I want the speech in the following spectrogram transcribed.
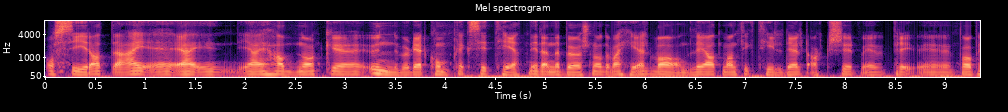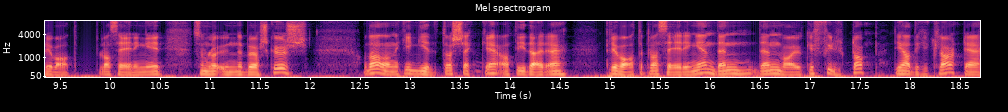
Og sier at nei, jeg, jeg hadde nok eh, undervurdert kompleksiteten i denne børsen, og det var helt vanlig at man fikk tildelt aksjer eh, eh, på private plasseringer som lå under børskurs. Og da hadde han ikke giddet å sjekke at de der eh, private plasseringen, den, den var jo ikke fylt opp. De hadde ikke klart det.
